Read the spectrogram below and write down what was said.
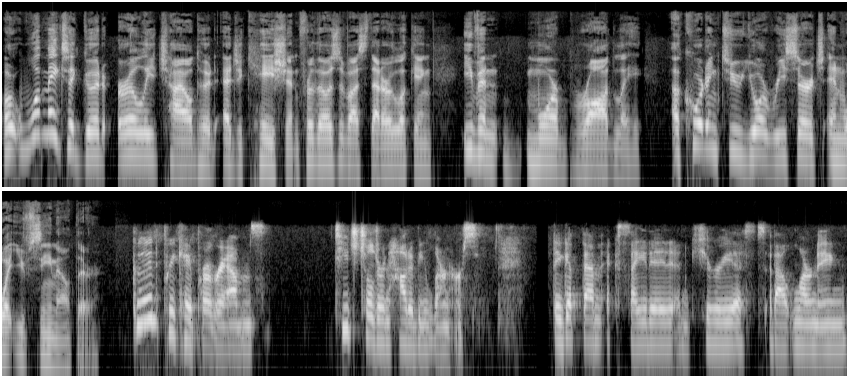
Or what makes a good early childhood education for those of us that are looking even more broadly, according to your research and what you've seen out there? Good pre K programs teach children how to be learners. They get them excited and curious about learning.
